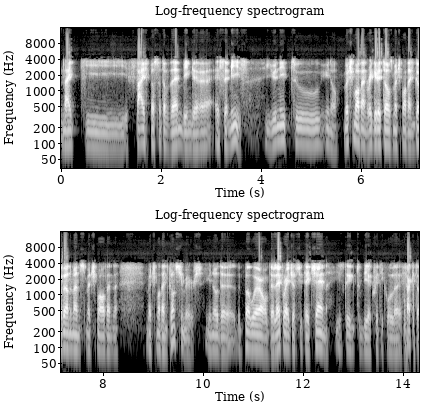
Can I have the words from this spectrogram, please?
95% of them being uh, SMEs, you need to, you know, much more than regulators, much more than governments, much more than much more than consumers. You know, the, the power or the leverage of supply chain is going to be a critical uh, factor.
